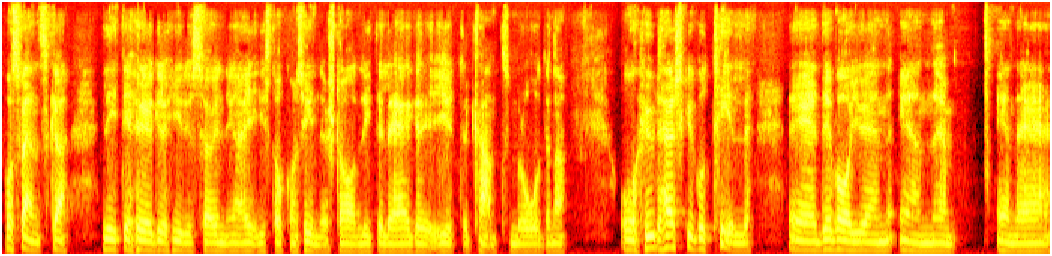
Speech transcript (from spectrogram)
på svenska lite högre hyreshöjningar i Stockholms innerstad, lite lägre i ytterkantsområdena. Och hur det här skulle gå till, eh, det var ju en, en, eh, en, eh,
